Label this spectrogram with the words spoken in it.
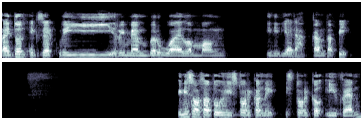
I don't exactly remember why Lemang ini diadakan, tapi ini salah satu historical historical event,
